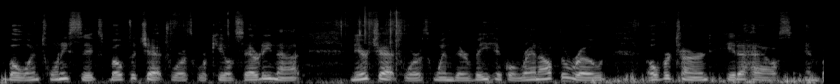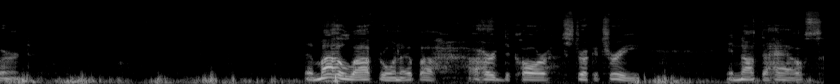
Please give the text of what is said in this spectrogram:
Bowen, 26, both of Chatsworth, were killed Saturday night near Chatsworth when their vehicle ran off the road, overturned, hit a house, and burned. Now, my whole life growing up, I, I heard the car struck a tree and not the house.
